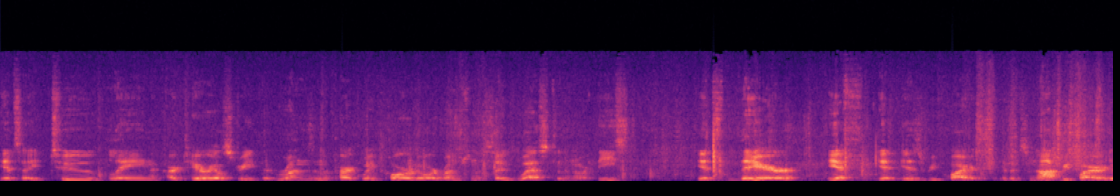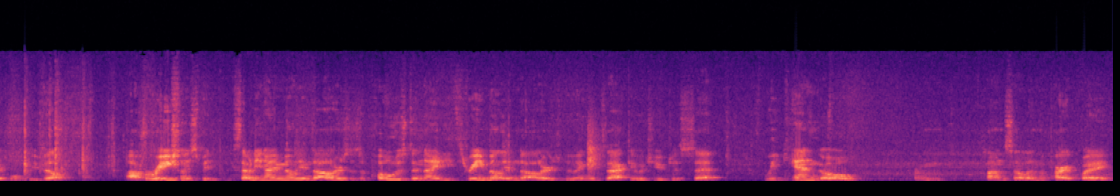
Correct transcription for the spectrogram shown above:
It's a two-lane arterial street that runs in the Parkway corridor, runs from the southwest to the northeast. It's there if it is required. If it's not required, it won't be built. Operationally speaking, $79 million as opposed to $93 million doing exactly what you just said. We can go from Clonsilla and the Parkway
